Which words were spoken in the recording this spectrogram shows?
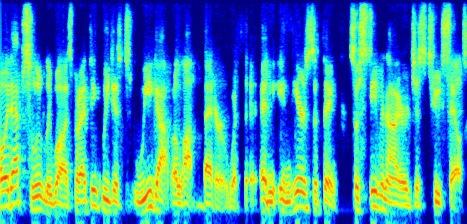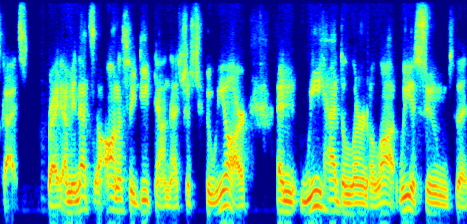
Oh, it absolutely was. But I think we just we got a lot better with it. And and here's the thing. So Steve and I are just two sales guys, right? I mean, that's honestly deep down, that's just who we are. And we had to learn a lot. We assumed that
